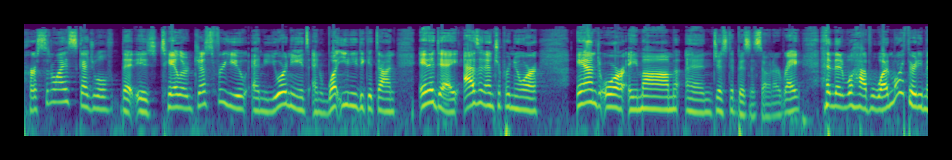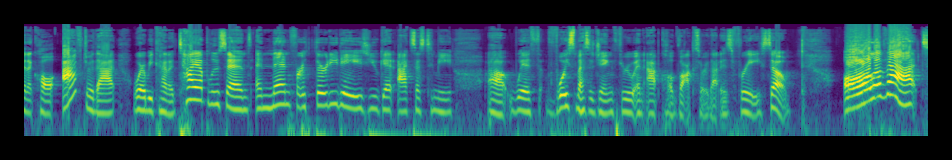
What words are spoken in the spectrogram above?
personalized schedule that is tailored just for you and your needs and what you need to get done in a day as an entrepreneur and or a mom and just a business owner, right? And then we'll have one more 30 minute call after that where we kind of tie up loose ends and then for 30 days you get access to me uh, with voice messaging through an app called Voxer that is free. So all of that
